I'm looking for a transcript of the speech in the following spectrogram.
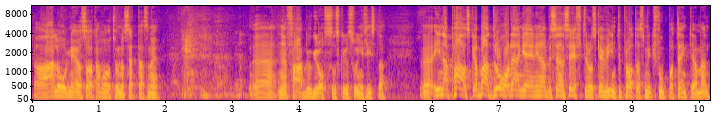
Ja, han låg ner och sa att han var tvungen att sätta sig ner. Eh, när Fabio Grosso skulle slå in sista. Eh, innan paus ska jag bara dra den grejen. Innan vi, sen efteråt ska vi inte prata så mycket fotboll tänkte jag. Men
